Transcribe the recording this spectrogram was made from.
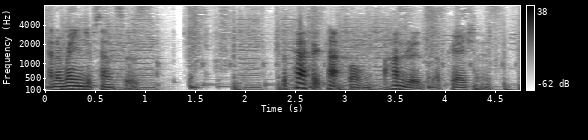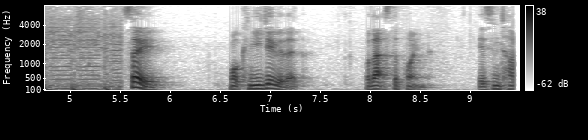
and a range of sensors. The perfect platform for hundreds of creations. So, what can you do with it? Well, that's the point. It's entirely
